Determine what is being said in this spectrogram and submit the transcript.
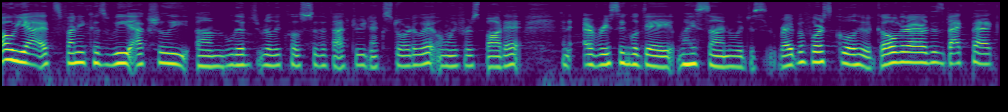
Oh yeah, it's funny because we actually um, lived really close to the factory next door to it when we first bought it, and every single day my son would just right before school he would go over there with his backpack,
